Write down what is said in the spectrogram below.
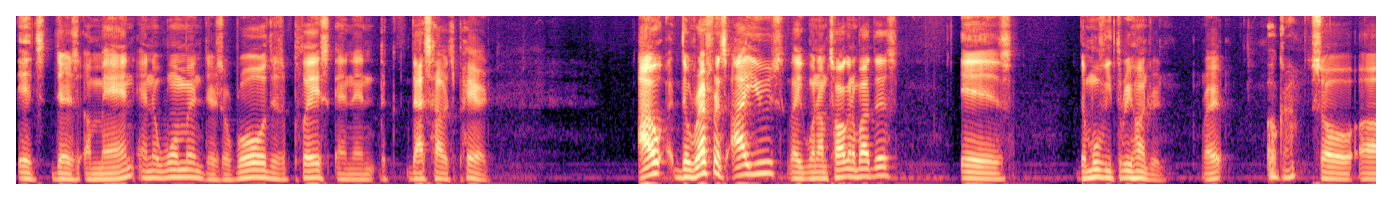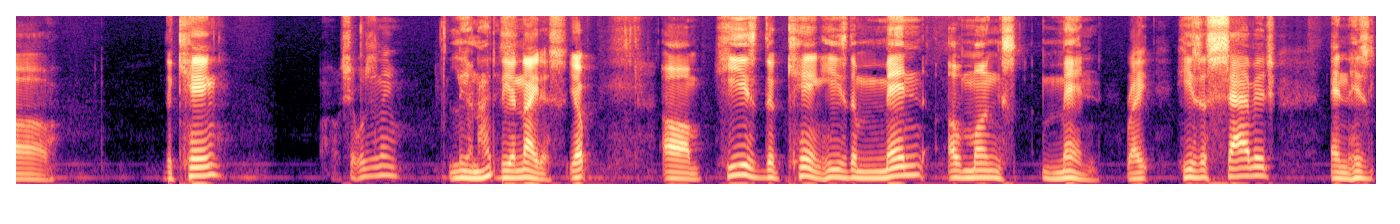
it's there's a man and a woman. There's a role, there's a place, and then the, that's how it's paired. I the reference I use, like when I'm talking about this, is the movie 300, right? Okay. So uh the king, oh shit, what's his name? Leonidas. Leonidas. Yep. Um, he is the king. He's the men amongst men, right? He's a savage, and his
